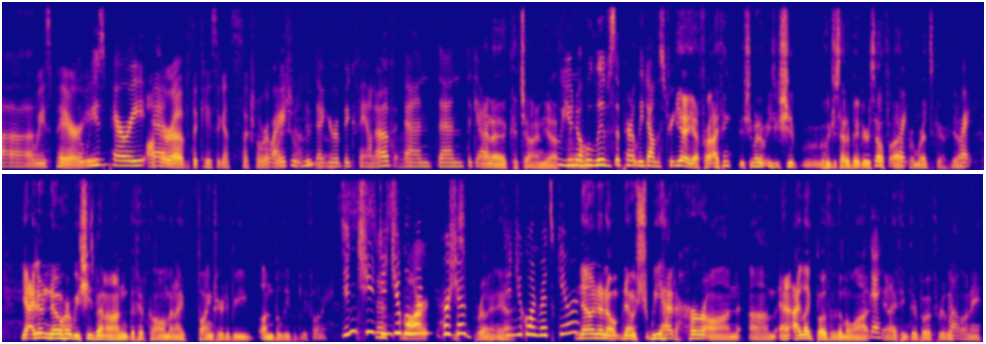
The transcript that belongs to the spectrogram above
Louise Perry, Louise Perry, author and, of The Case Against the Sexual right, Revolution. who, that you're a big fan of, and then the gal Anna Khachiyan, yeah. who you know who lives apparently down the street. Yeah, yeah. For, I think she might have, she who just had a baby herself uh, Right. from Red Scare. Yeah, Right. Yeah, I don't know her, but she's been on the Fifth Column, and I find her to be unbelievably funny. Didn't you? So didn't you go on her show? brilliant, yeah. Didn't you go on Red Scare? No, no, no, no. sh- We had her on, um, and I like both of them a lot, Okay. and I think they're both really Well- funny.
